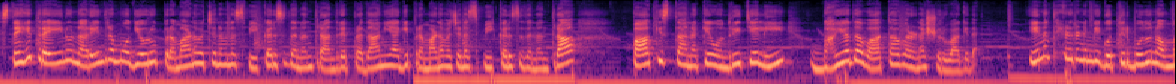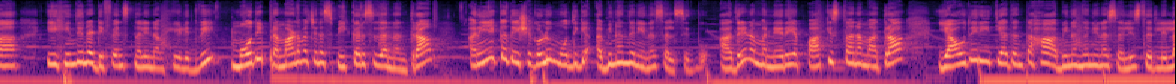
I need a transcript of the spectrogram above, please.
ಸ್ನೇಹಿತರೆ ಏನು ನರೇಂದ್ರ ಮೋದಿಯವರು ಪ್ರಮಾಣ ವಚನವನ್ನು ಸ್ವೀಕರಿಸಿದ ನಂತರ, ಅಂದರೆ ಪ್ರಧಾನಿಯಾಗಿ ಪ್ರಮಾಣ ವಚನ ಸ್ವೀಕರಿಸಿದ ನಂತರ ಪಾಕಿಸ್ತಾನಕ್ಕೆ ಒಂದು ರೀತಿಯಲ್ಲಿ ಭಯದ ವಾತಾವರಣ ಶುರುವಾಗಿದೆ. ಏನಂತ ಹೇಳಿದ್ರೆ ನಿಮಗೆ ಗೊತ್ತಿರ್ಬೋದು, ನಮ್ಮ ಈ ಹಿಂದಿನ ಡಿಫೆನ್ಸ್ನಲ್ಲಿ ನಾವು ಹೇಳಿದ್ವಿ, ಮೋದಿ ಪ್ರಮಾಣ ವಚನ ಸ್ವೀಕರಿಸಿದ ನಂತರ ಅನೇಕ ದೇಶಗಳು ಮೋದಿಗೆ ಅಭಿನಂದನೆಯನ್ನು ಸಲ್ಲಿಸಿದ್ವು. ಆದರೆ ನಮ್ಮ ನೆರೆಯ ಪಾಕಿಸ್ತಾನ ಮಾತ್ರ ಯಾವುದೇ ರೀತಿಯಾದಂತಹ ಅಭಿನಂದನೆಯನ್ನು ಸಲ್ಲಿಸಿರಲಿಲ್ಲ.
